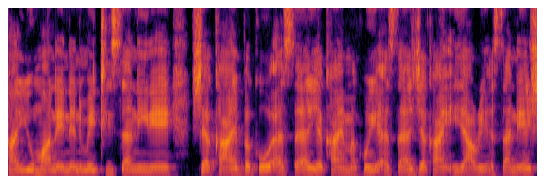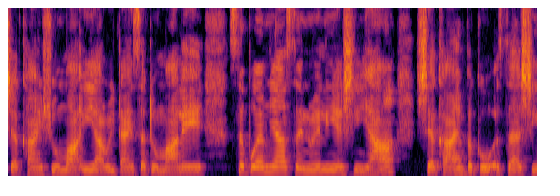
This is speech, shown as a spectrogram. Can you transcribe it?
ခိုင်ရိုးမနဲ့နယ်နိမိတ်ထိစပ်နေတဲ့ရခိုင်ပဲခူးအဆက်ရခိုင်မကွေးအဆက်ရခိုင်အေယာရီအဆက်နဲ့ရခိုင်ရိုးမအေယာရီတိုင်းဆက်တို့မှလည်းစစ်ပွဲများဆင်နွှဲလျက်ရှိရာရခိုင်ပဲခူးအဆက်ရှိ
